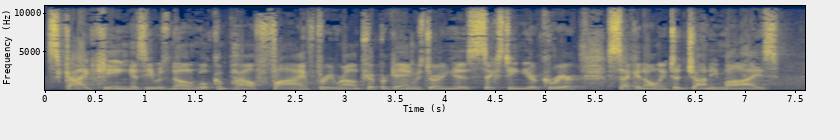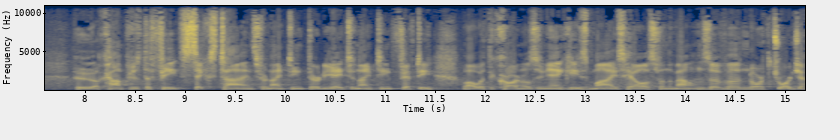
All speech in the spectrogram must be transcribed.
Sky King, as he was known, will compile five three round tripper games during his 16 year career, second only to Johnny Mize who accomplished the feat six times from 1938 to 1950 while with the Cardinals and Yankees. Mize hails from the mountains of uh, North Georgia.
